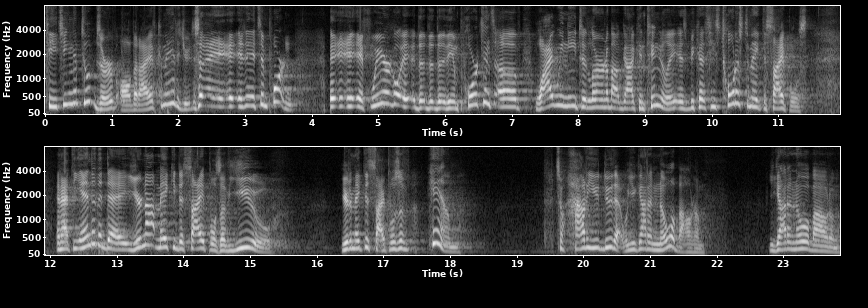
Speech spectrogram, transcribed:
Teaching them to observe all that I have commanded you. So it, it, it's important. If we are going, the, the, the, importance of why we need to learn about God continually is because He's told us to make disciples. And at the end of the day, you're not making disciples of you, you're to make disciples of Him. So, how do you do that? Well, you got to know about Him. You got to know about Him.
